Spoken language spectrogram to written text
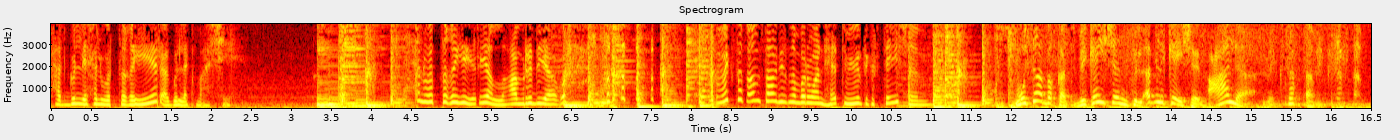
حتقول لي حلو التغيير؟ أقول لك ماشي. حلو التغيير يلا عمرو دياب Mix FM Saudi's number 1 hit music station مسابقة vacation في ال application على Mix FM حلو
